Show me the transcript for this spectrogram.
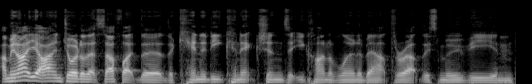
I mean, I yeah, I enjoyed all that stuff, like the the Kennedy connections that you kind of learn about throughout this movie, and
